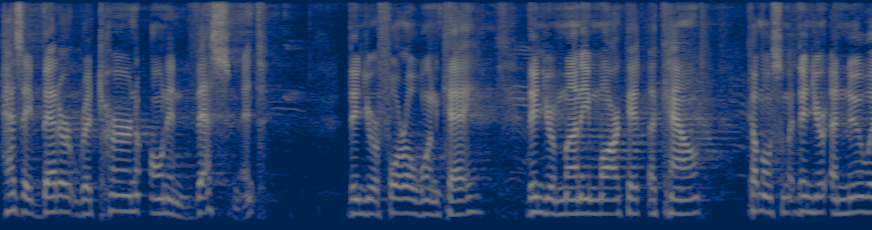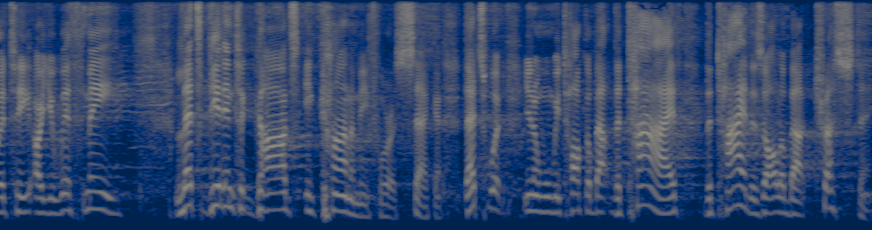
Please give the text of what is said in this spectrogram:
has a better return on investment than your 401k, than your money market account. Come on, somebody, than your annuity. Are you with me? Let's get into God's economy for a second. That's what, you know, when we talk about the tithe, the tithe is all about trusting.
